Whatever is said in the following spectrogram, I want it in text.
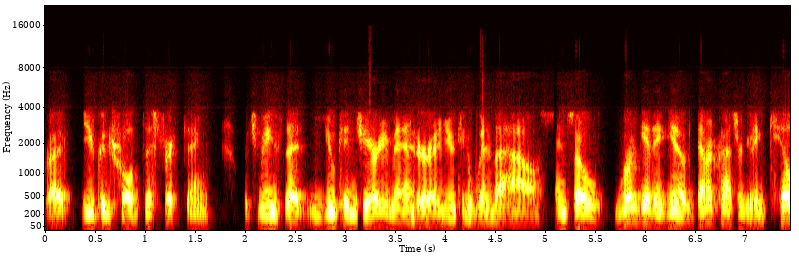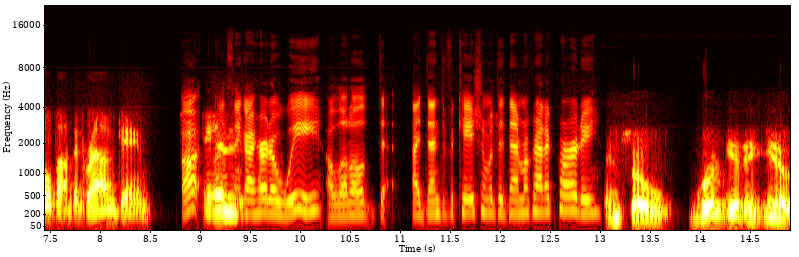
right, you control districting, which means that you can gerrymander and you can win the house. And so we're getting, you know, Democrats are getting killed on the ground game. Oh, I think I heard a we, a little d- identification with the Democratic Party. And so we're getting, you know,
